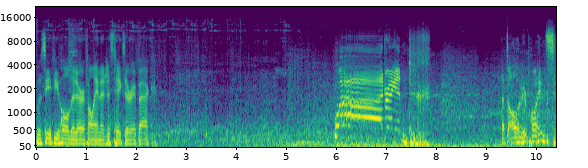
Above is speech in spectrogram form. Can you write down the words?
we'll see if you hold it or if Elena just takes it right back. Wah! Dragon! That's all of your points.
